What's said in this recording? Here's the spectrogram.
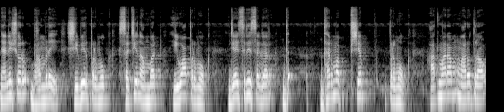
ज्ञानेश्वर भांबडे शिबिर प्रमुख सचिन आंबट युवा प्रमुख जयश्री सगर ध धर्मक्षेप प्रमुख आत्माराम मारोतराव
